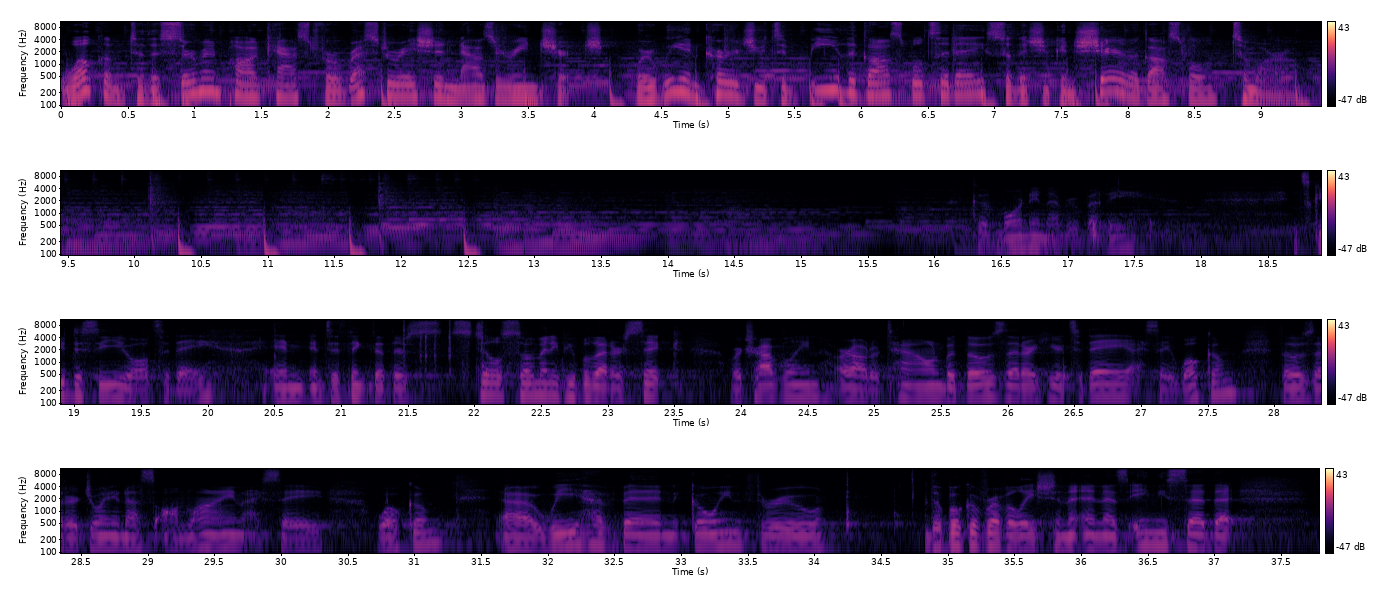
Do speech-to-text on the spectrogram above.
Welcome to the Sermon Podcast for Restoration Nazarene Church, where we encourage you to be the gospel today so that you can share the gospel tomorrow. Good morning, everybody. It's good to see you all today, and, and to think that there's still so many people that are sick or traveling or out of town. But those that are here today, I say welcome. Those that are joining us online, I say welcome. Uh, we have been going through the book of Revelation, and as Amy said, that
